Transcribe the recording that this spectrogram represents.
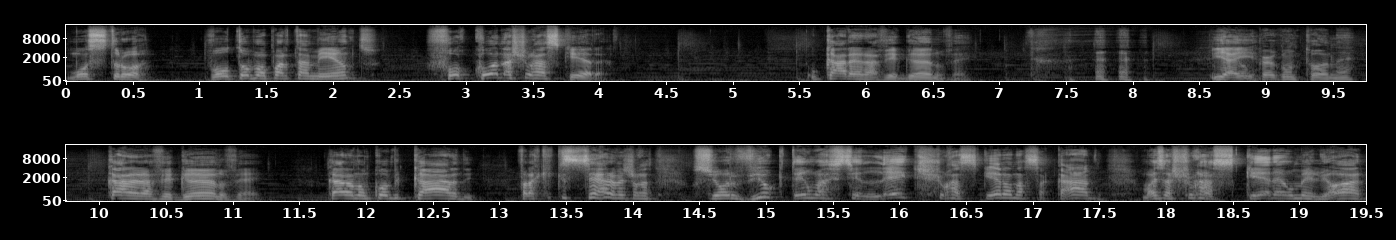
Mostrou. Voltou pro apartamento, focou na churrasqueira. O cara era vegano, velho. E aí? Não perguntou, né? O cara era vegano, velho. O cara não come carne. Pra que, que serve a churrasqueira? O senhor viu que tem uma excelente churrasqueira na sacada, mas a churrasqueira é o melhor.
